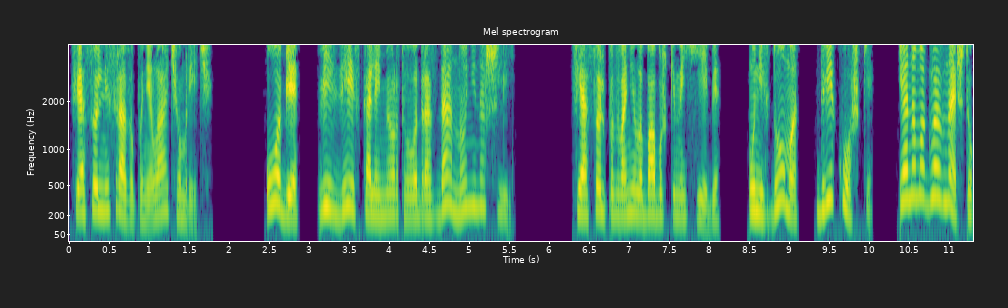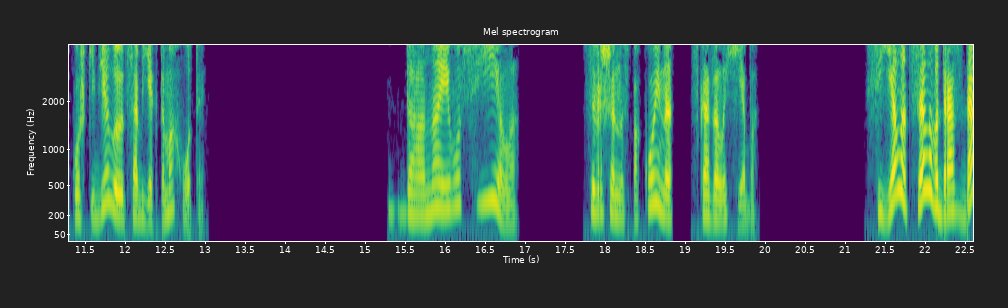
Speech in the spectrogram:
Фиасоль не сразу поняла, о чем речь. Обе везде искали мертвого дрозда, но не нашли. Фиасоль позвонила бабушкиной Хебе. У них дома две кошки, и она могла знать, что кошки делают с объектом охоты. «Да она его съела», — совершенно спокойно сказала Хеба. Съела целого дрозда?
